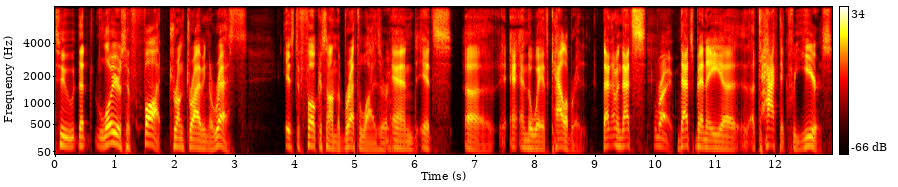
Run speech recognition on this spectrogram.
to that lawyers have fought drunk driving arrests is to focus on the breathalyzer and its uh, and the way it's calibrated. That I mean, that's right. That's been a uh, a tactic for years.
